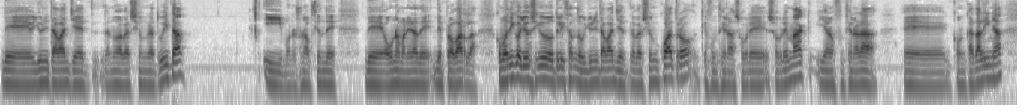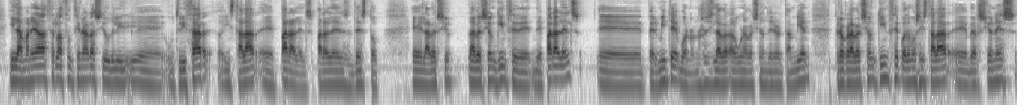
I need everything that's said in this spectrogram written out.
de Unita la nueva versión gratuita, y bueno, es una opción de, de o una manera de, probarla. Como digo, yo sigo utilizando Unita Budget la versión 4, que funciona sobre, sobre Mac y ya no funcionará eh, con Catalina y la manera de hacerla funcionar ha sido eh, utilizar instalar eh, Parallels, Parallels Desktop. La, versión, la versión 15 de, Parallels permite, bueno, no sé si la, alguna versión anterior también, pero con la versión 15 podemos instalar versiones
